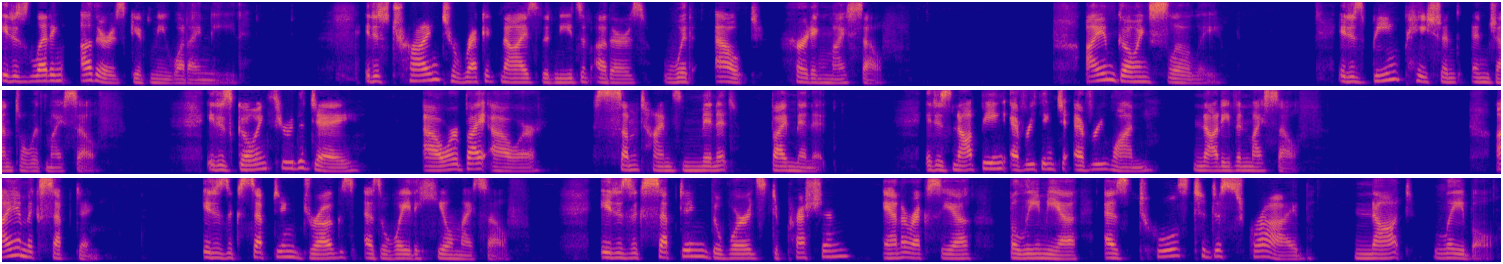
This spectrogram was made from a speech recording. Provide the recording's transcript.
It is letting others give me what I need. It is trying to recognize the needs of others without hurting myself. I am going slowly. It is being patient and gentle with myself. It is going through the day, hour by hour, sometimes minute by minute. It is not being everything to everyone, not even myself. I am accepting. It is accepting drugs as a way to heal myself. It is accepting the words depression, anorexia, bulimia as tools to describe, not label.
